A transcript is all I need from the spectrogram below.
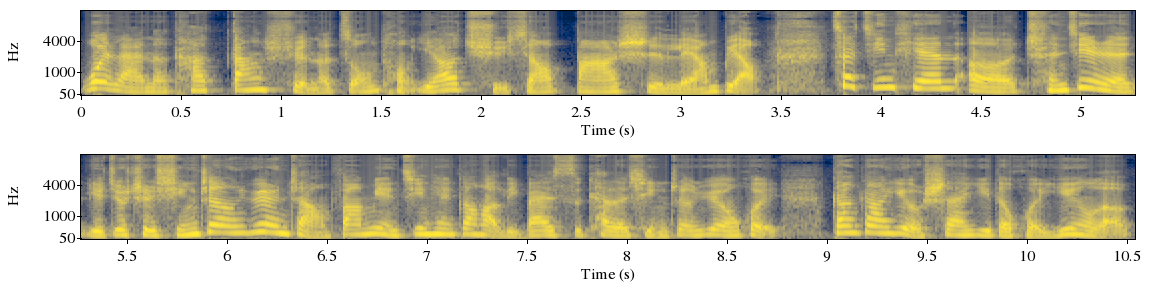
未来呢，他当选了总统，也要取消巴士量表。在今天，呃，陈建仁也就是行政院长方面，今天刚好礼拜四开了行政院会，刚刚也有善意的回应了，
